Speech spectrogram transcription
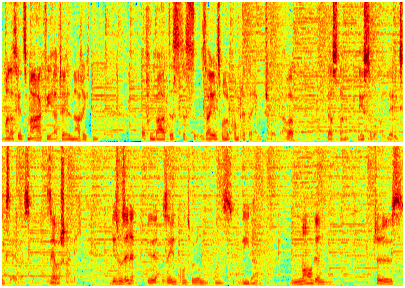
Ob man das jetzt mag, wie RTL Nachrichten offenbart, das, das sei jetzt mal komplett dahingestellt. Aber das dann nächste Woche in der XXL-Version. Sehr wahrscheinlich. In diesem Sinne, wir sehen und hören uns wieder morgen. Tschüss.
